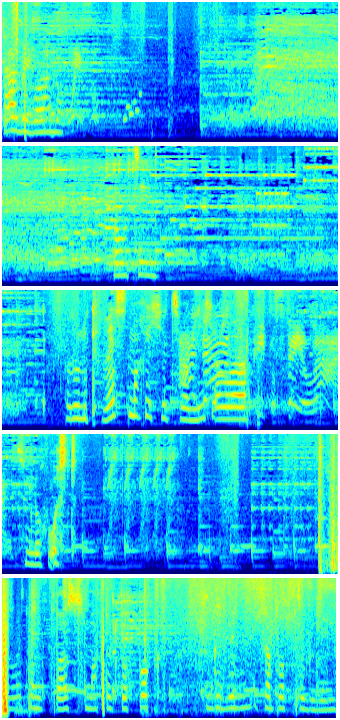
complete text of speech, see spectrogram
Klar gewonnen. Rang 10. Also eine Quest mache ich jetzt zwar nicht, aber ist mir doch wurscht. Aber es macht das doch Bock zu gewinnen. Ich hab Bock zu gewinnen.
